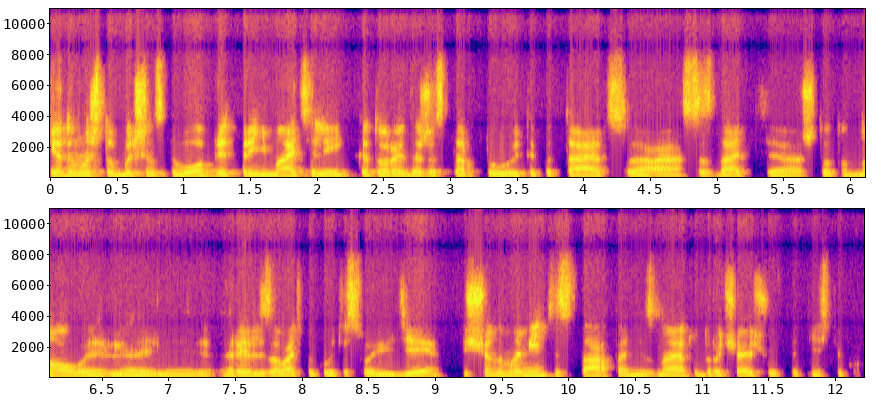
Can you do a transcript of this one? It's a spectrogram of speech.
Я думаю, что большинство предпринимателей, которые даже стартуют и пытаются создать э, что-то новое или, или реализовать какую-то свою идею, еще на моменте старта они знают удручающую статистику,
